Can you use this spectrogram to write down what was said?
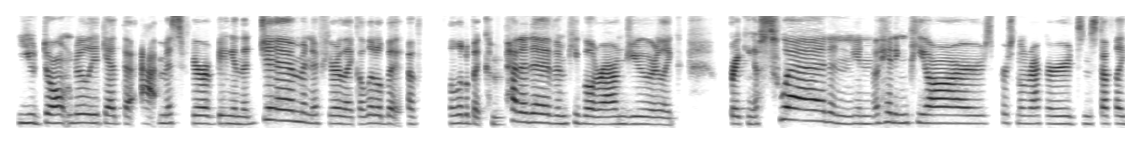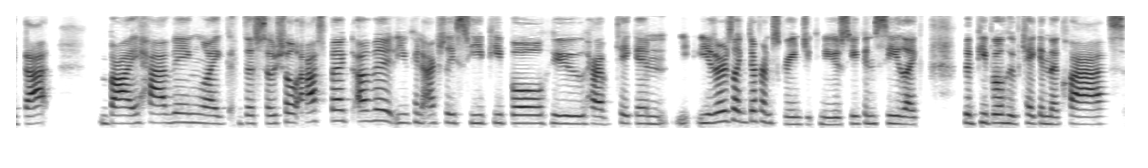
you don't really get the atmosphere of being in the gym. And if you're like a little bit of a little bit competitive and people around you are like breaking a sweat and, you know, hitting PRs, personal records and stuff like that, by having like the social aspect of it you can actually see people who have taken you, there's like different screens you can use. You can see like the people who've taken the class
